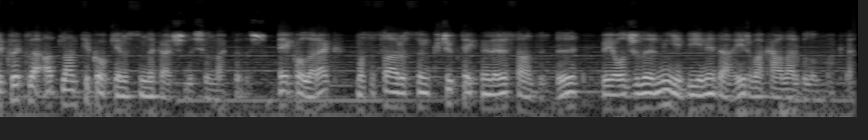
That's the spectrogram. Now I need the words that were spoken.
sıklıkla Atlantik okyanusunda karşılaşılmaktadır. Ek olarak Mosasaurus'un küçük teknelere saldırdığı ve yolcularını yediğine dair vakalar bulunmakta.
